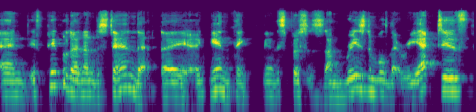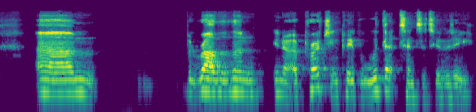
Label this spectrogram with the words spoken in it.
and if people don't understand that, they again think, you know, this person is unreasonable, they're reactive. Um, but rather than you know approaching people with that sensitivity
